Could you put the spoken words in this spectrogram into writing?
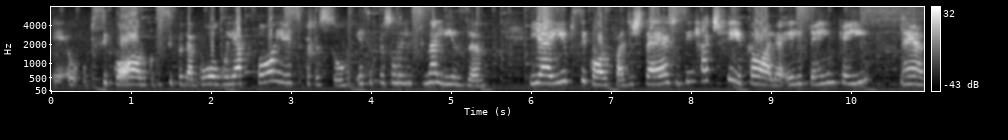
É, o psicólogo, o psicopedagogo, ele apoia esse professor, esse professor ele sinaliza. E aí o psicólogo faz os testes e ratifica, olha, ele tem um QI né,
